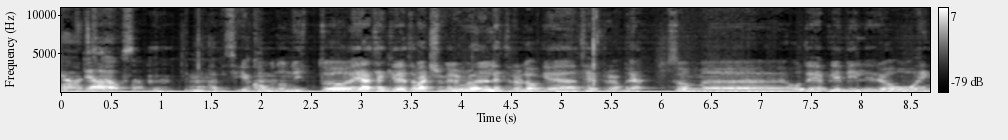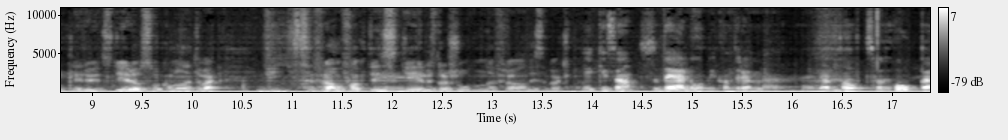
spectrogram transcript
Ja, det Ja. tror jeg også. Det er visst ikke kommet noe nytt. Og jeg tenker etter hvert så vil det være lettere å lage TV-programmer. jeg. Som, eh, og det blir billigere og enklere utstyr, og så kan man etter hvert vise fram faktisk illustrasjonene fra disse bøkene. Ikke sant? Så det er noe vi kan drømme, i hvert fall håpe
